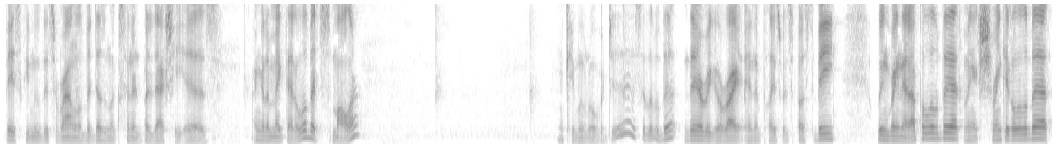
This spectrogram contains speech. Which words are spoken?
basically move this around a little bit. It doesn't look centered, but it actually is. I'm going to make that a little bit smaller. Okay, moving over just a little bit. There we go, right in the place where it's supposed to be. We can bring that up a little bit. We can shrink it a little bit.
